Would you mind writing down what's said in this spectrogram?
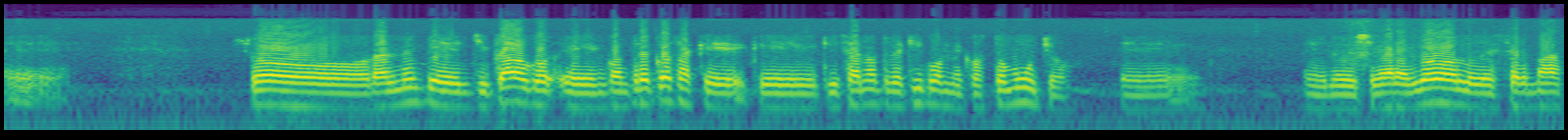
Eh, yo realmente en Chicago eh, encontré cosas que, que quizá en otro equipo me costó mucho. Eh, lo de llegar al gol, lo de ser más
